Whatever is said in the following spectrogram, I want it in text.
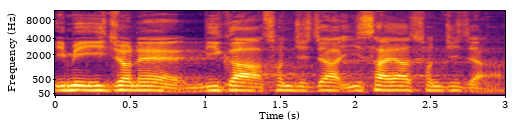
이미 이전에 미가 선지자, 이사야 선지자,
